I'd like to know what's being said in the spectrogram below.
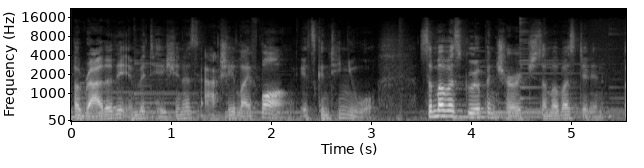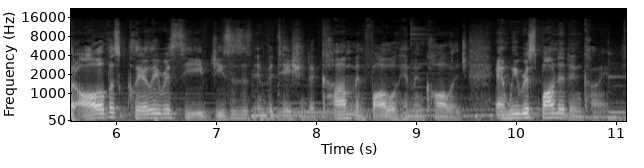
but rather the invitation is actually lifelong, it's continual. Some of us grew up in church, some of us didn't, but all of us clearly received Jesus' invitation to come and follow him in college, and we responded in kind.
